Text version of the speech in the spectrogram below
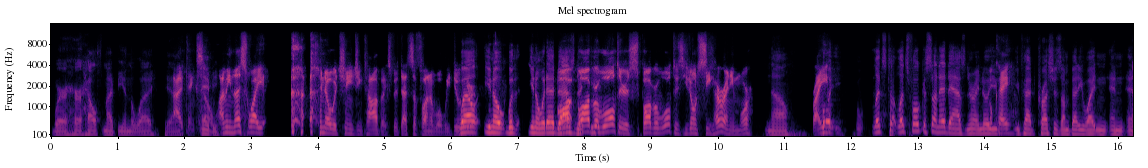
where her health might be in the way. Yeah, I think so. maybe. I mean, that's why I know we're changing topics, but that's the fun of what we do. well, here. you know, with you know, with Ed Bar- Asner, Barbara Walters, Barbara Walters, you don't see her anymore, no, right? Well, let's t- let's focus on Ed Asner. I know you, Okay. you've had crushes on Betty White and and, and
